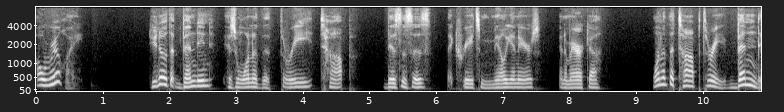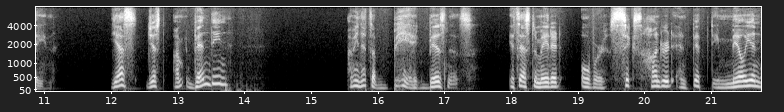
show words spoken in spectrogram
Oh, really? Do you know that vending is one of the three top businesses that creates millionaires in America? One of the top three, vending. Yes, just I'm vending. I mean, that's a big business. It's estimated over $650 million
